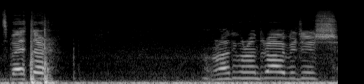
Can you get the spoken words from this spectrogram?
That's better. I'm not gonna drive it is.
